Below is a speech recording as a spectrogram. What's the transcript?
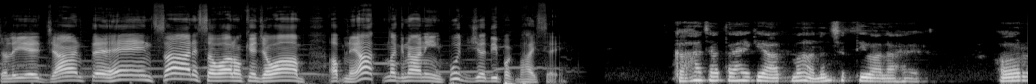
चलिए जानते हैं इन सारे सवालों के जवाब अपने आत्मज्ञानी पूज्य दीपक भाई से। कहा जाता है कि आत्मा अनंत शक्ति वाला है और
